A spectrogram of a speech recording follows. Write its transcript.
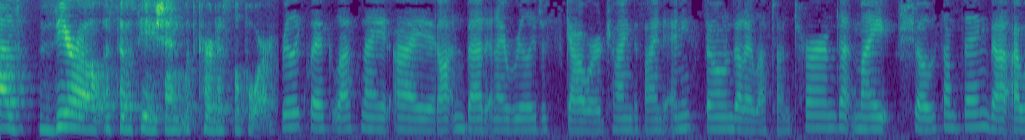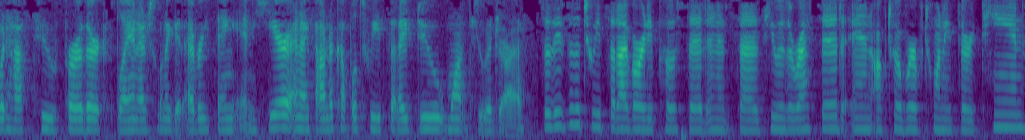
have zero association with Curtis Lepore. Really quick, last night I got in bed and I really just scoured trying to find any stone that I left unturned that might show something that I would have to further explain. I just want to get everything in here and I found a couple tweets that I do want to address. So these are the tweets that I've already posted and it says he was arrested in October of 2013.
